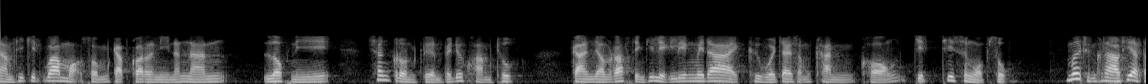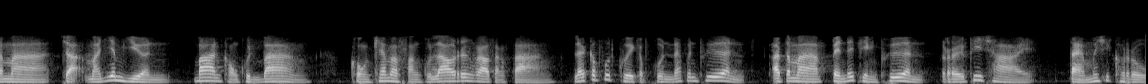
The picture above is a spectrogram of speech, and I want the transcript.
นำที่คิดว่าเหมาะสมกับกรณีนั้นๆ โลกนี้ช่างกล่นเกลื่อนไปด้วยความทุกข์ การยอมรับสิ่งที่หลีกเลี่ยงไม่ได้ คือหัวใจสำคัญของจิตที่สงบสุข เมื่อถึงคราวที่อาตมาจะมาเยี่ยมเยือนบ้านของคุณบ้าง คงแค่มาฟังคุณเล่าเรื่องราวต่างๆ และก็พูดคุยกับคุณและเพื่อนๆอาตมาเป็นได้เพียงเพื่อนหรือพี่ชาย แต่ไม่ใช่ครู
